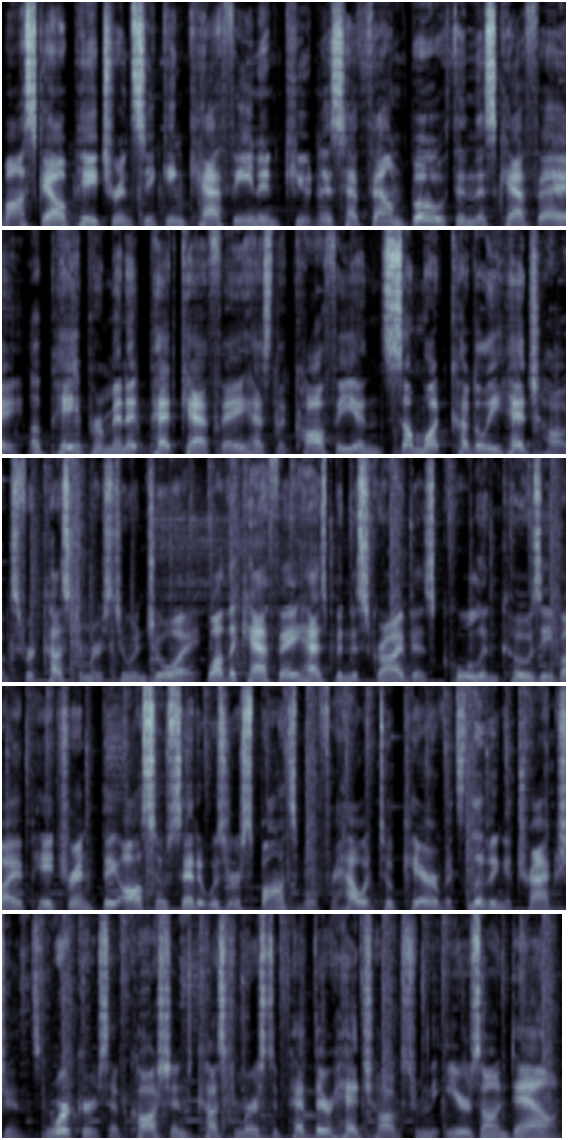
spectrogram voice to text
Moscow patrons seeking caffeine and cuteness have found both in this cafe. A pay per minute pet cafe has the coffee and somewhat cuddly hedgehogs for customers to enjoy. While the cafe has been described as cool and cozy by a patron, they also said it was responsible for how it took care of its living attractions. Workers have cautioned customers to pet their hedgehogs from the ears on down,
